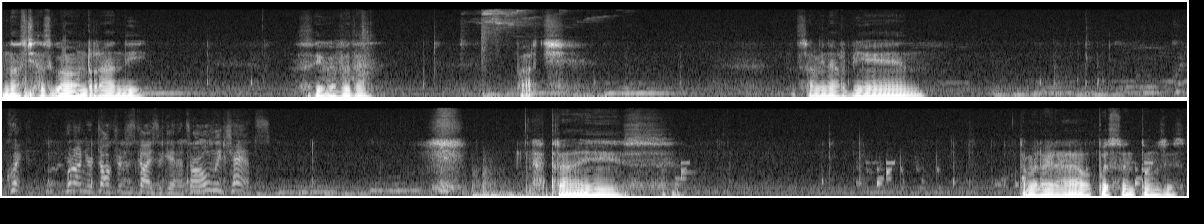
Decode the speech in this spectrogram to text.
No seas guau, Randy. Sí, de puta. Parche. Examinar bien. Quick, put on your doctor disguise again. It's our only chance. Atrás. Te me lo hubiera dado puesto entonces.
